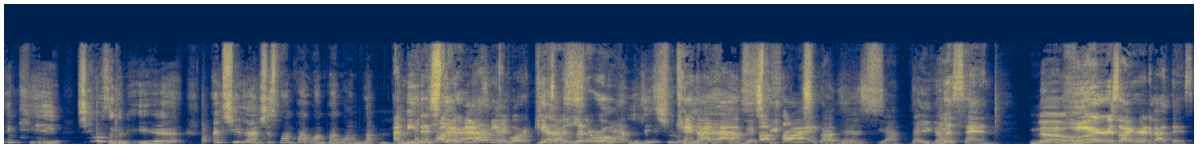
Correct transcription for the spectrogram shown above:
Thank you. She wasn't going to eat it. And she learns just one by one by one. Like, I mean, And that's all you're them asking for. Kids Yes. are literal. Yeah. literally. Can I yes. have Let's a be fry? honest about Yes. this. Yeah, there you go. Listen, no. all right. years I heard about this.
